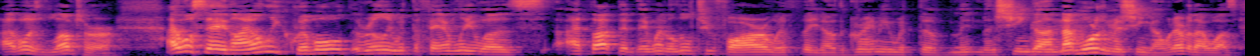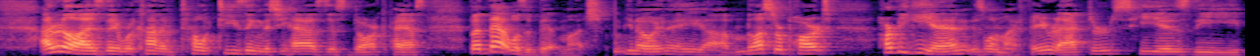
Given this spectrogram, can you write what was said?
I've always loved her. I will say my only quibble really with the family was I thought that they went a little too far with you know the granny with the machine gun, not more than machine gun, whatever that was. I realized they were kind of teasing that she has this dark past, but that was a bit much. You know, in a um, lesser part, Harvey Guillen is one of my favorite actors. He is the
